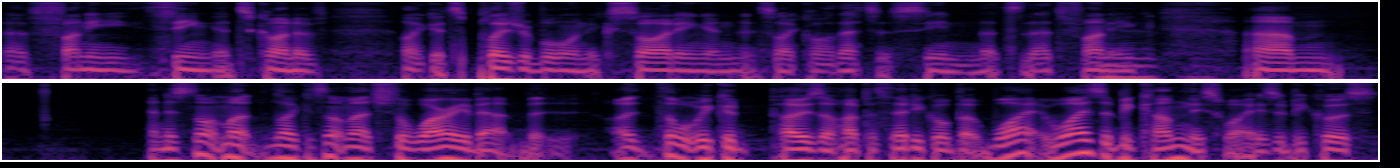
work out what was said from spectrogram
a funny thing. It's kind of like it's pleasurable and exciting, and it's like, oh, that's a sin. That's that's funny. Yeah. Um, and it's not much like it's not much to worry about. But I thought we could pose a hypothetical. But why why has it become this way? Is it because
